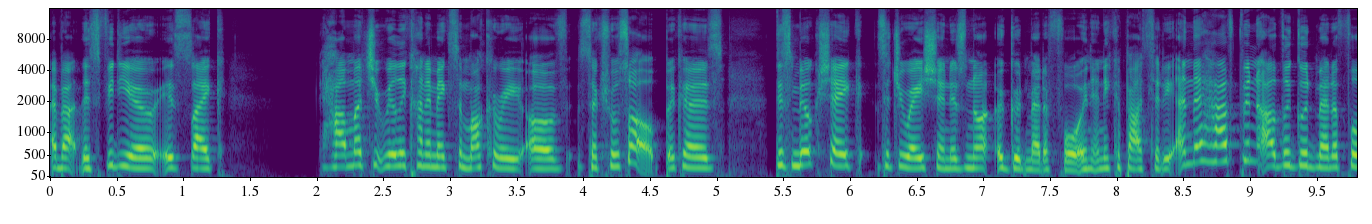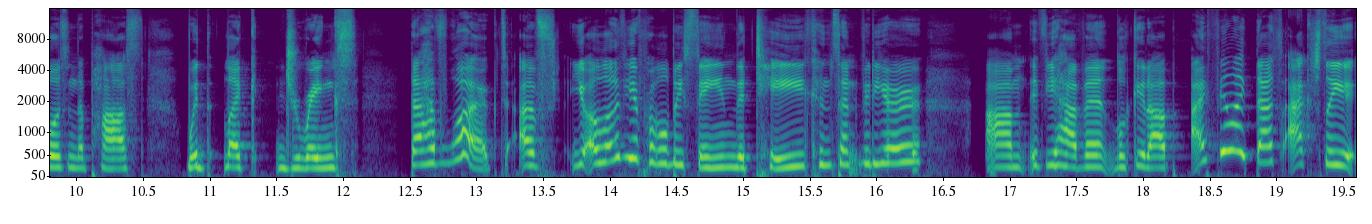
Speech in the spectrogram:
about this video is like how much it really kind of makes a mockery of sexual assault because this milkshake situation is not a good metaphor in any capacity. And there have been other good metaphors in the past with like drinks that have worked. I've, a lot of you have probably seen the tea consent video. Um, if you haven't, look it up. I feel like that's actually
